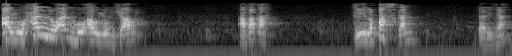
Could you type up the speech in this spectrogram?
Ayuhallu anhu au yunshar? Apakah dilepaskan darinya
